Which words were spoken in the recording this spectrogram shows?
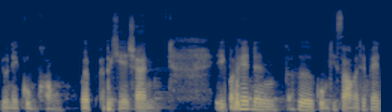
อยู่ในกลุ่มของเว็บแอปพลิเคชัน อีกประเภทหนึ่งก็คือกลุ่มที่ 2 ก็จะเป็น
